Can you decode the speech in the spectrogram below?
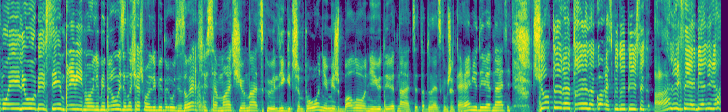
Мої любі, всім привіт, мої любі друзі. Ну що ж, мої любі друзі, завершився матч юнацької ліги чемпіонів між Болонією 19 та Донецьким Шахтарем Ю-19. 4-3 на користь підопічних Алексія Бєліга.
